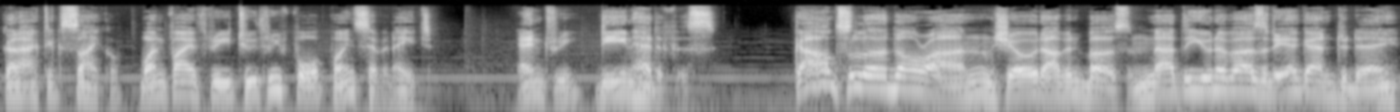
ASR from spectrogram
Galactic Cycle 153234.78 Entry Dean Hedifus Counselor Noran showed up in person at the university again today.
